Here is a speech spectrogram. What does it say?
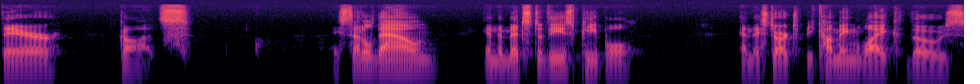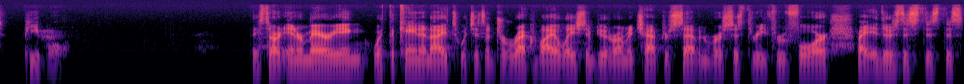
their gods. They settle down in the midst of these people and they start becoming like those people. They start intermarrying with the Canaanites, which is a direct violation of Deuteronomy chapter 7, verses 3 through 4. Right? There's this, this, this,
